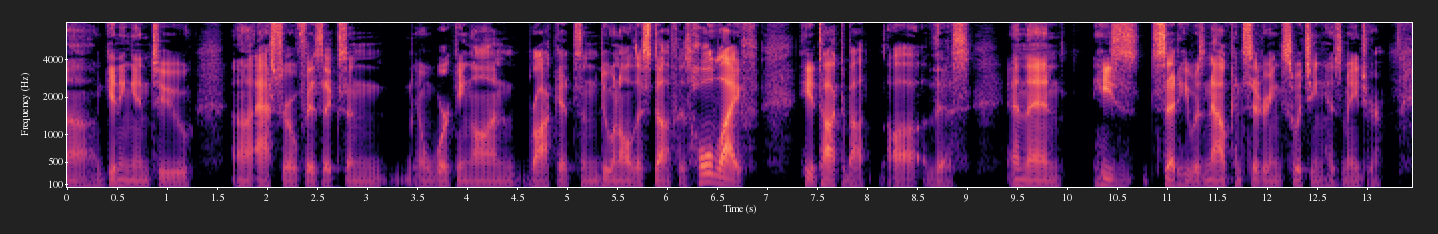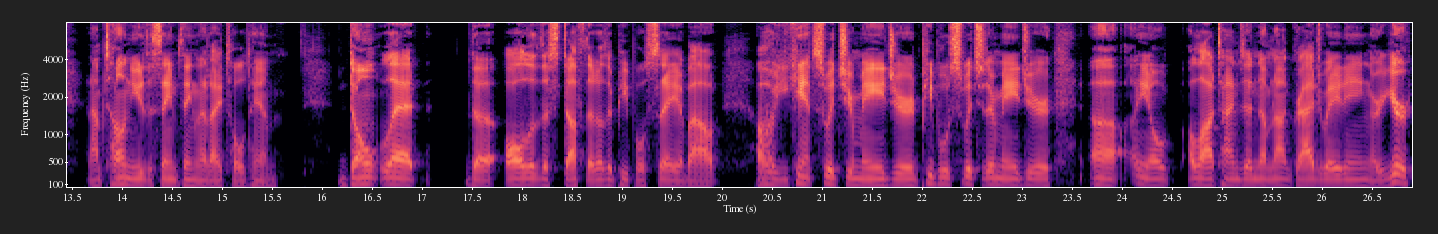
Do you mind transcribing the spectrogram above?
uh, getting into uh, astrophysics and you know, working on rockets and doing all this stuff. His whole life, he had talked about uh, this. And then he's said he was now considering switching his major. And I'm telling you the same thing that I told him. Don't let the all of the stuff that other people say about oh you can't switch your major people who switch their major uh, you know a lot of times end up not graduating or you're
